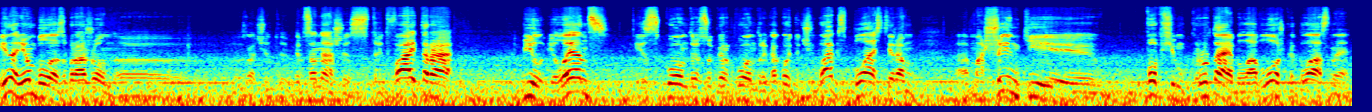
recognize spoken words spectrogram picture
И на нем был изображен э, значит, персонаж из Street Fighter, Билл и Лэнс из Контры, Супер Контры, какой-то чувак с бластером, э, машинки. В общем, крутая была обложка, классная.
